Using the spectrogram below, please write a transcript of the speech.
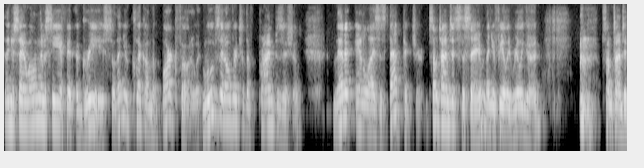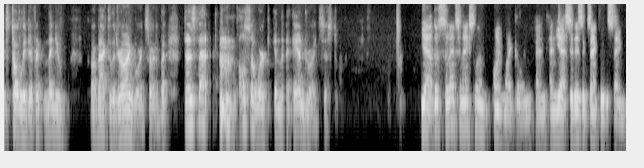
And then you say, well, I'm going to see if it agrees. So then you click on the bark photo. It moves it over to the prime position. Then it analyzes that picture. Sometimes it's the same. Then you feel really good. Sometimes it's totally different. And then you are back to the drawing board, sort of. But does that also work in the Android system? Yeah, so that's an excellent point, Michael. And, and and yes, it is exactly the same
